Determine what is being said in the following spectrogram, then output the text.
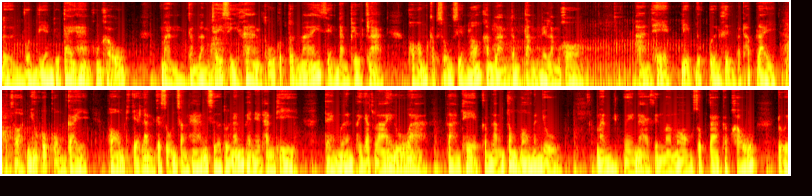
เดินวนเวียนอยู่ใต้ห้างของเขา มันกำลังใช้สีข้างถูกับต้นไม้เสียงดังคลืดคลาด พร้อมกับส่งเสียงร้องคำรามต่ำๆในลำคอ ผ่านเทพรีบยกปืนขึ้นประทับไหลสอดนิ้วเขากงไกพร้อมที่จะลั่นกระสุนสังหารเสือตัวนั้นภายในทันที แต่เหมือนพยักร้ายรู้ว่าพลานเทพกำลังจ้องมองมันอยู่ มันเงยหน้าขึ้นมามองสบตากับเขา ด้วย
